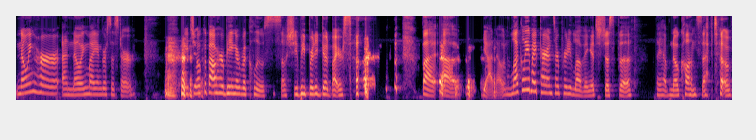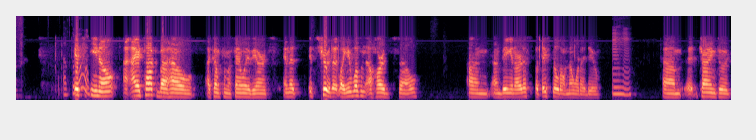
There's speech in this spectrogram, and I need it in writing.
knowing her and knowing my younger sister, we joke about her being a recluse, so she'd be pretty good by herself. but uh, yeah, no. Luckily, my parents are pretty loving. It's just the they have no concept of of the it's world. you know I, I talk about how I come from a family of the arts, and that it's true that like it wasn't a hard sell on on being an artist, but they still don't know what I do. hmm Um, trying to,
